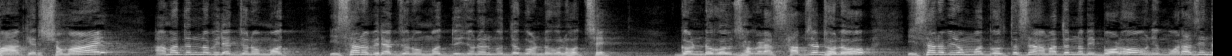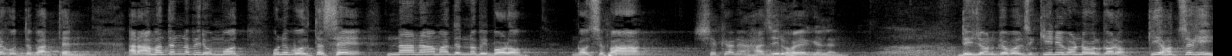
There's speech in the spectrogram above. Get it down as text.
পাকের সময় আমাদের নবীর একজন মত ঈসা নবীর একজন উম্মত, দুইজনের মধ্যে গন্ডগোল হচ্ছে। গন্ডগোল, ঝগড়ার সাবজেক্ট হলো, ঈসা নবীর উম্মত বলতেছে, আমাদের নবী বড়, উনি মরা চিন্তা করতে পারতেন। আর আমাদের নবীর উম্মত, উনি বলতেছে, না না, আমাদের নবী বড়। গৌসে পাক, সেখানে হাজির হয়ে গেলেন। দুইজনকে বলছে, কি নিয়ে গন্ডগোল করো? কি হচ্ছে কি?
